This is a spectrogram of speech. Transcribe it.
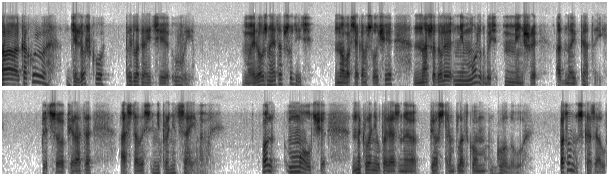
«А какую дележку предлагаете вы?» «Мы должны это обсудить. Но, во всяком случае, наша доля не может быть меньше одной пятой». Лицо пирата осталось непроницаемым. Он молча наклонил повязанную пестрым платком голову. Потом сказал,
